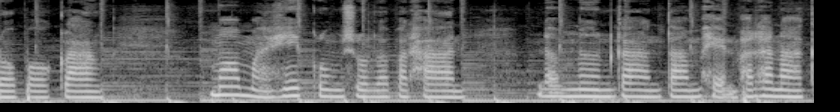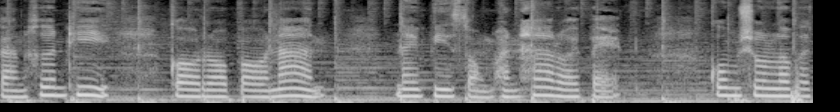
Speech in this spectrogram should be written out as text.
รปกลาง มอบหมายให้กรมชลประทาน ดำเนินการตามแผนพัฒนาการเคลื่อนที่ กรปน่าน ในปี 2508 กรมชลประ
